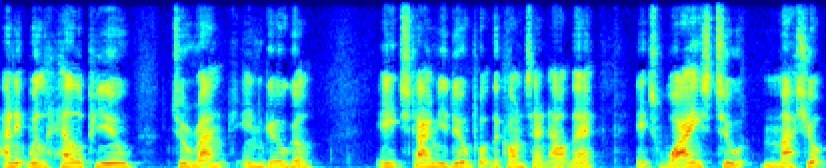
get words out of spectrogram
And it will help you to rank in Google. Each time you do put the content out there, it's wise to mash up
